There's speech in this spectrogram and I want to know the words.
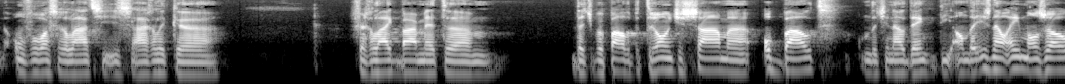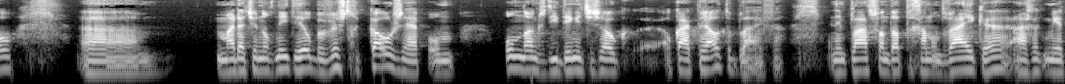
de onvolwassen relatie is eigenlijk vergelijkbaar met um, dat je bepaalde patroontjes samen opbouwt. Omdat je nou denkt, die ander is nou eenmaal zo. Uh, maar dat je nog niet heel bewust gekozen hebt om ondanks die dingetjes ook elkaar trouw te blijven. En in plaats van dat te gaan ontwijken, eigenlijk meer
